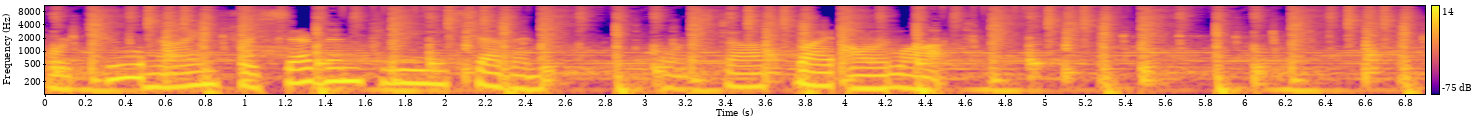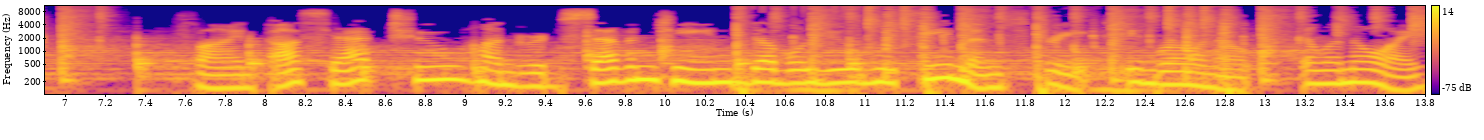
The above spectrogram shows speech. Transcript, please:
429 4737 or stop by our lot. Find us at 217 W. Husseman Street in Roanoke, Illinois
